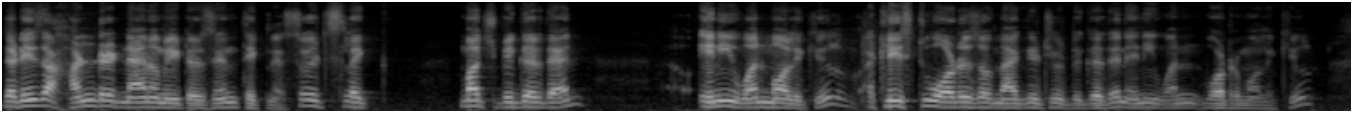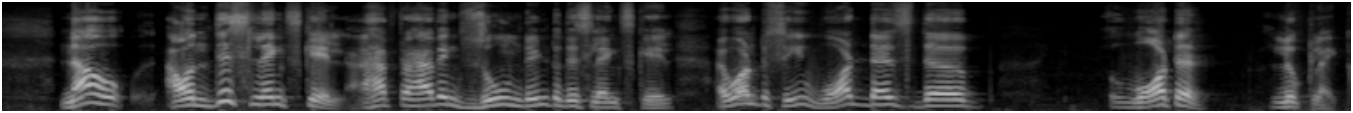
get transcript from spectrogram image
that is a 100 nanometers in thickness. So, it is like much bigger than any one molecule at least two orders of magnitude bigger than any one water molecule. Now, on this length scale after having zoomed into this length scale I want to see what does the water look like.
